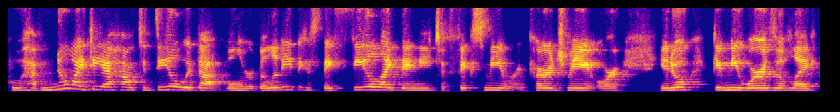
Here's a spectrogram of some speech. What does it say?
who have no idea how to deal with that vulnerability because they feel like they need to fix me or encourage me or you know give me words of like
